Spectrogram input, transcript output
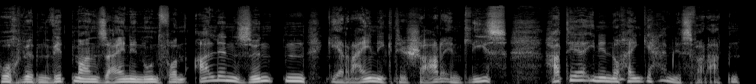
Hochwürden Wittmann seine nun von allen Sünden gereinigte Schar entließ, hatte er ihnen noch ein Geheimnis verraten.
